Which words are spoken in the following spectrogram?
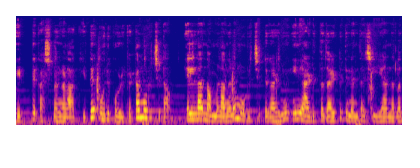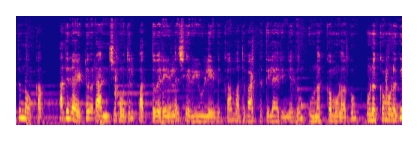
എട്ട് കഷ്ണങ്ങളാക്കിയിട്ട് ഒരു കൊഴുക്കട്ട മുറിച്ചിടാം. എല്ലാം നമ്മൾ അങ്ങനെ മുറിച്ചിട്ട് കഴിഞ്ഞു. ഇനി അടുത്തതായിട്ട് ഇതിനെന്താ ചെയ്യാന്നുള്ളത് നോക്കാം. അതിനായിട്ട് ഒരു അഞ്ച് മുതൽ പത്ത് വരെയുള്ള ചെറിയുള്ളി എടുക്കാം. അത് വട്ടത്തിൽ അരിഞ്ഞതും ഉണക്കമുളകും. ഉണക്കമുളക്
